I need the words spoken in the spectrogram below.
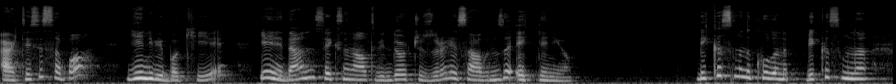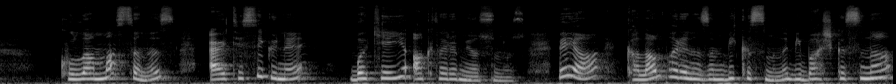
Ertesi sabah yeni bir bakiye yeniden 86.400 lira hesabınıza ekleniyor. Bir kısmını kullanıp bir kısmını kullanmazsanız ertesi güne bakiyeyi aktaramıyorsunuz. Veya kalan paranızın bir kısmını bir başkasına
